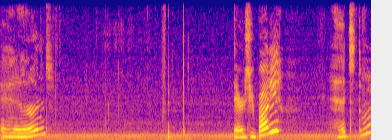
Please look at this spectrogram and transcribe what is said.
And there's your body. Heads tomorrow.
